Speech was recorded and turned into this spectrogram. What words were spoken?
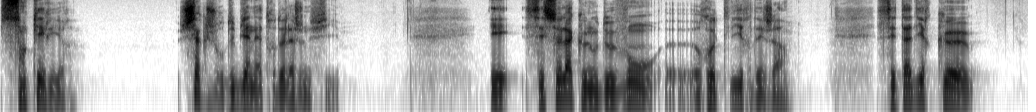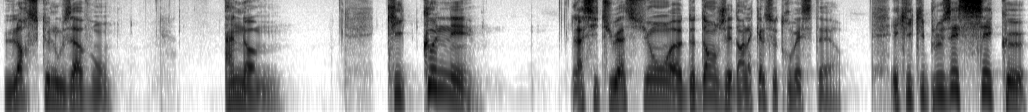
s'enquérir chaque jour du bien-être de la jeune fille. Et c'est cela que nous devons euh, retenir déjà. C'est-à-dire que lorsque nous avons un homme qui connaît la situation euh, de danger dans laquelle se trouve Esther, et qui, qui plus est, sait que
